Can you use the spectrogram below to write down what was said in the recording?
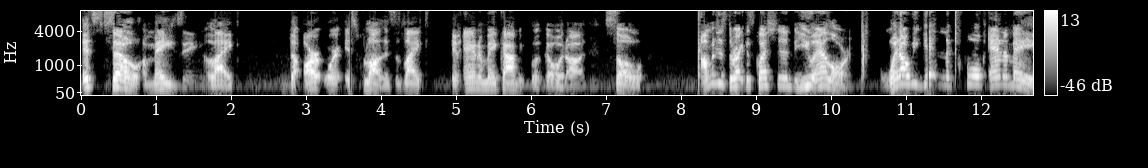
it's so amazing. Like the artwork is flawless. It's like an anime comic book going on. So I'm gonna just direct this question to you and Lauren. When are we getting the full anime,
